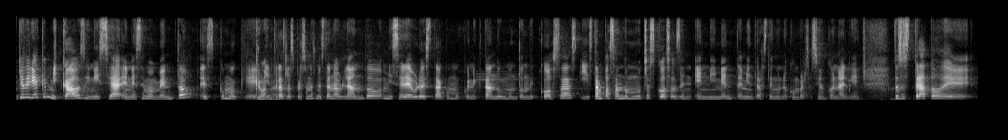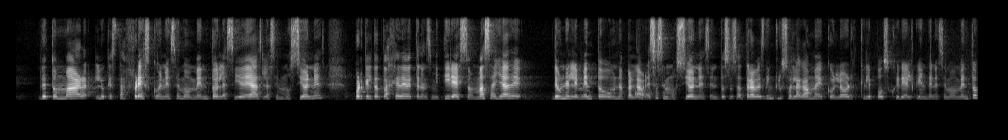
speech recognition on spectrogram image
yo diría que mi caos inicia en ese momento. Es como que mientras las personas me están hablando, mi cerebro está como conectando un montón de cosas y están pasando muchas cosas en, en mi mente mientras tengo una conversación con alguien. Entonces trato de, de tomar lo que está fresco en ese momento, las ideas, las emociones, porque el tatuaje debe transmitir eso, más allá de, de un elemento o una palabra, esas emociones. Entonces, a través de incluso la gama de color que le puedo sugerir al cliente en ese momento,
